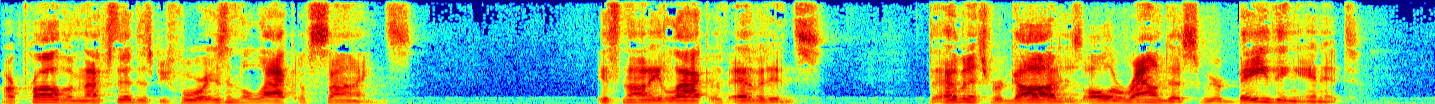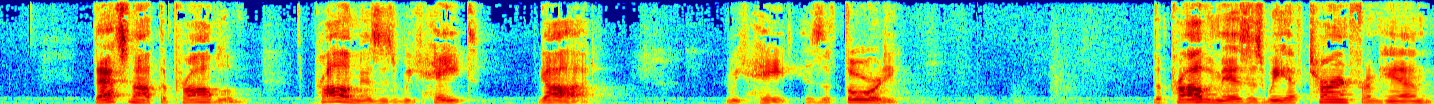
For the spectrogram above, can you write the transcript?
Our problem, and I've said this before, isn't the lack of signs. It's not a lack of evidence. The evidence for God is all around us. We're bathing in it. That's not the problem. The problem is, is we hate God. We hate his authority. The problem is, is we have turned from him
